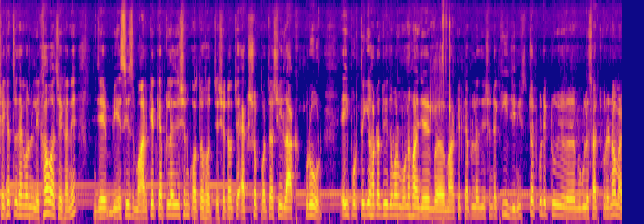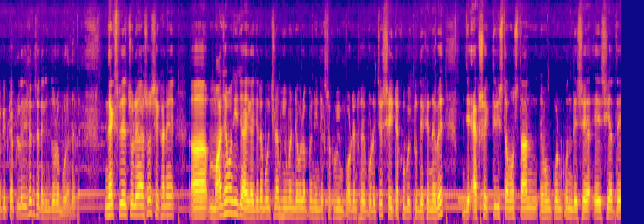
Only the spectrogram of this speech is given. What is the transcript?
সেক্ষেত্রে দেখুন লেখাও আছে এখানে যে বিএসিস মার্কেট ক্যাপিটালাইজেশন কত হচ্ছে, সেটা হচ্ছে একশো পঁচাশি লাখ ক্রোড় এই পড়তে গিয়ে হঠাৎ যদি তোমার মনে হয় যে মার্কেট ক্যাপিটালাইজেশনটা কী জিনিস, চট করে একটু গুগলে সার্চ করে নাও মার্কেট ক্যাপিটালাইজেশন সেটা কিন্তু ওরা বলে দেবে। নেক্সট পেজে চলে আসো, সেখানে মাঝামাঝি জায়গায় যেটা বলছিলাম হিউম্যান ডেভেলপমেন্ট ইন্ডেক্সটা খুব ইম্পর্টেন্ট হয়ে পড়েছে, সেইটা খুব একটু দেখে নেবে যে একশো একত্রিশতম স্থান এবং কোন কোন দেশে এশিয়াতে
